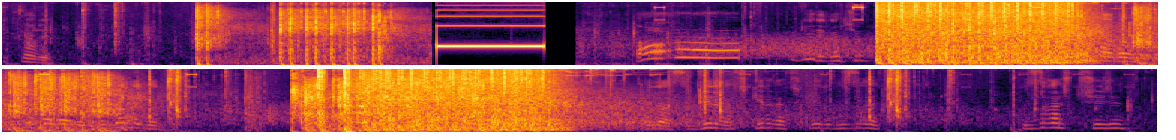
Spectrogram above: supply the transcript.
Gitme oraya. Aa, geri kaçıyor. Buradan adam buradan adam buradan da geldi. Helalsin, geri kaç, geri kaç, geri hızlı kaç. Hızlı kaç düşeceksin.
